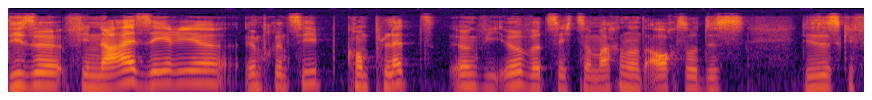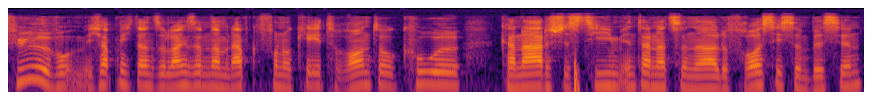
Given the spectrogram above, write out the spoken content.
diese Finalserie im Prinzip komplett irgendwie irrwitzig zu machen und auch so das, dieses Gefühl, wo ich habe mich dann so langsam damit abgefunden, okay, Toronto, cool, kanadisches Team, international, du freust dich so ein bisschen.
